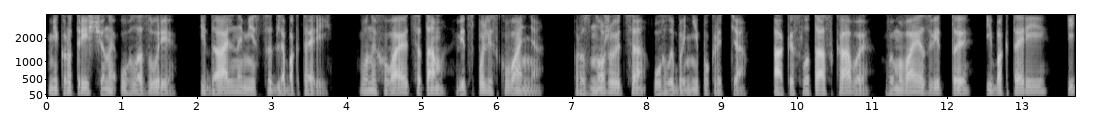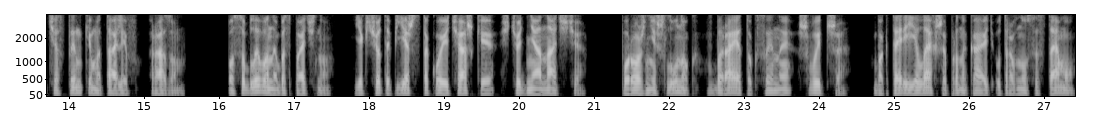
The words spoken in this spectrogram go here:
Мікротріщини у глазурі ідеальне місце для бактерій. Вони ховаються там від споліскування, розмножуються у глибині покриття. А кислота з кави вимиває звідти і бактерії, і частинки металів разом. Особливо небезпечно, якщо ти п'єш з такої чашки щодня наче. Порожній шлунок вбирає токсини швидше, бактерії легше проникають у травну систему,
